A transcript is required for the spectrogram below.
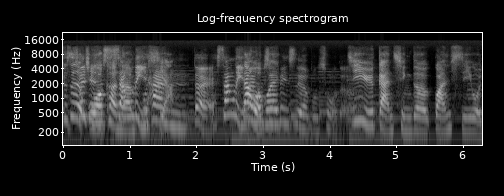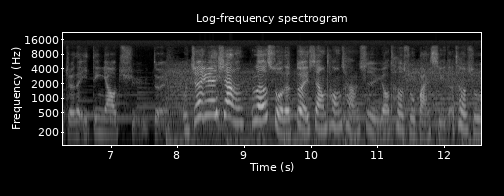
就是我可能不想，对，丧礼，但我会是个不错的，基于感情的关系，我觉得一定要去。对，我觉得因为像勒索的对象通常是有特殊关系的，特殊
